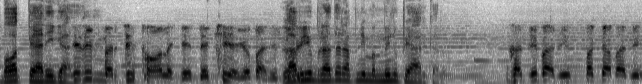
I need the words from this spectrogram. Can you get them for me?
ਬਹੁਤ ਪਿਆਰੀ ਗੱਲ ਹੈ। ਜਿਹਦੀ ਮਰਜ਼ੀ ਥੋ ਲੱਗੇ ਦੇਖੀ ਜਾਇਓ ਭਾਜੀ ਲਵ। ਯੂ ਬ੍ਰਦਰ ਆਪਣੀ ਮੰਮੀ ਨੂੰ ਪਿਆਰ ਕਰੋ। ਹਾਂਜੀ ਭਾਜੀ ਪੱਕਾ ਭਾਜੀ।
